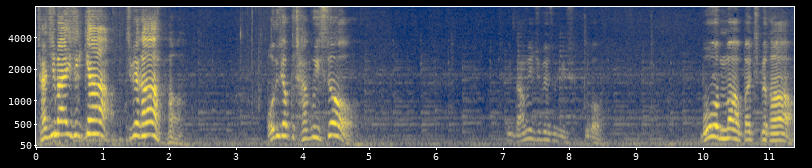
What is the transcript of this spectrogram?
자지 마, 이 새끼야! 집에 가! 어디 자꾸 자고 있어? 남의 집에서 이 새끼가. 뭐, 엄마, 빨리 집에 가.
